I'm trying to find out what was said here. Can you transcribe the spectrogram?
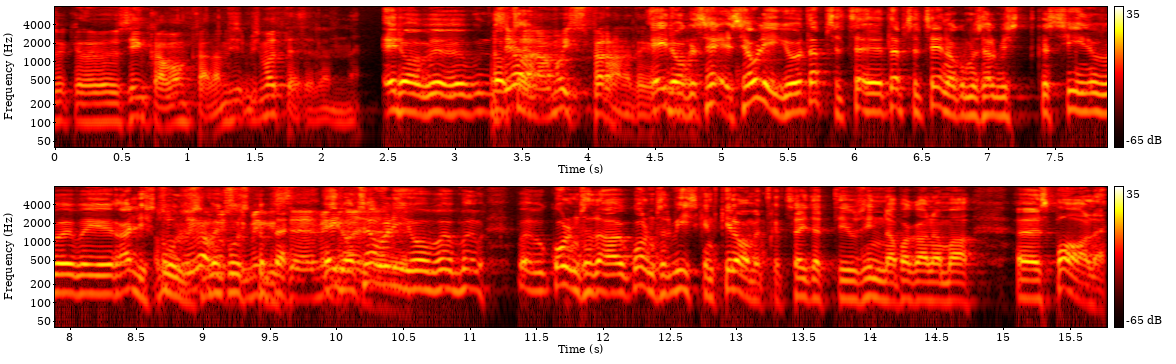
sihuke sinka-vonka, no mis, mis mõte seal on? ei no, no, see ei ole nagu mõistuspärane tegelikult. ei no aga see, see oligi ju täpselt see, täpselt see, nagu me seal vist kas siin või, või rallis tuulis või kuskil, ei no see oli ju kolmsada, kolmsada viiskümmend kilomeetrit sõideti ju sinna paganama äh, spaale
